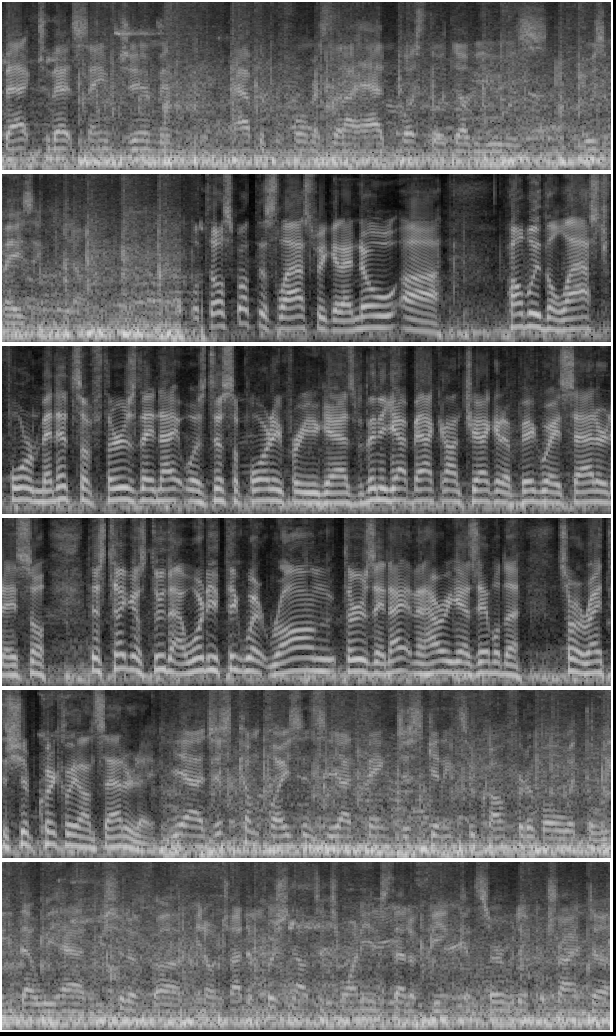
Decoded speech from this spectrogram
back to that same gym and have the performance that I had, plus the W, is it was amazing. You know. Well, tell us about this last week. And I know uh, probably the last four minutes of Thursday night was disappointing for you guys, but then you got back on track in a big way Saturday. So just take us through that. What do you think went wrong Thursday night, and then how are you guys able to sort of right the ship quickly on Saturday? Yeah, just complacency. I think just getting too comfortable with the lead that we had. We should have, uh, you know, tried to push it out to 20 instead of being conservative and trying to,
